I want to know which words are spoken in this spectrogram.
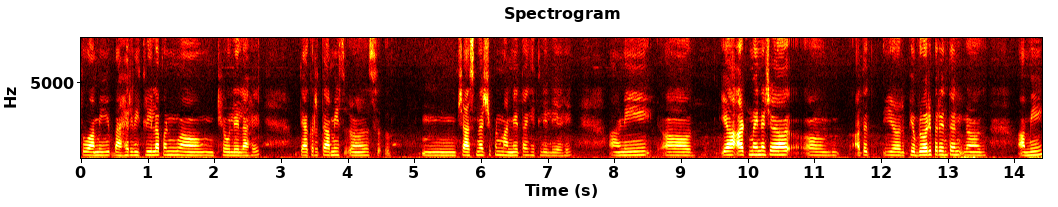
तो आम्ही बाहेर विक्रीला पण ठेवलेला आहे. त्याकरता आम्ही स- शासनाची पण मान्यता घेतलेली आहे. आणि या आठ महिन्याच्या आता य फेब्रुवारीपर्यंत आम्ही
